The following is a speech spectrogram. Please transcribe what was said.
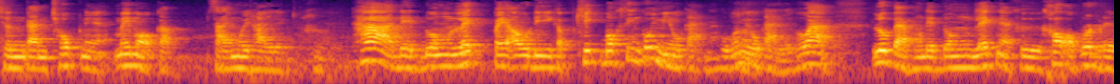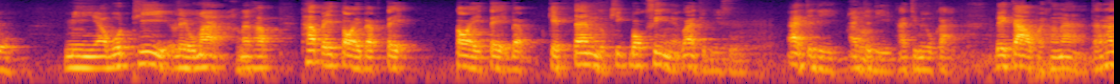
เชิงการชกเนี่ยไม่เหมาะกับสายมวยไทยเลย ถ้าเด็ดดวงเล็กไปเอาดีกับคิกบ็อกซิ่งก็ไม่มีโอกาสนะผมว่ามีโอกาสเลยเพราะว่ารูปแบบของเด็ดดวงเล็กเนี่ยคือเข้าออกรวดเร็ว มีอาวุธที่เร็วมากนะครับ ถ้าไปต่อยแบบเตะต่อยเตะแบบเก็บแต้มกับคิกบ็อกซิ่งเนี่ยก็อาจจะมีสูงอาจจะดีอาจจะดีอาจจะมีโอกาสได้ก้าวไปข้างหน้า แต่ถ้า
